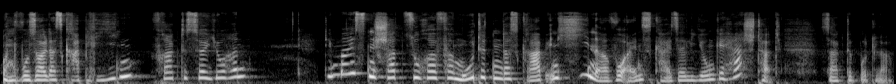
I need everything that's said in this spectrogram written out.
Und wo soll das Grab liegen? fragte Sir Johann. Die meisten Schatzsucher vermuteten das Grab in China, wo einst Kaiser Lyon geherrscht hat, sagte Butler.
